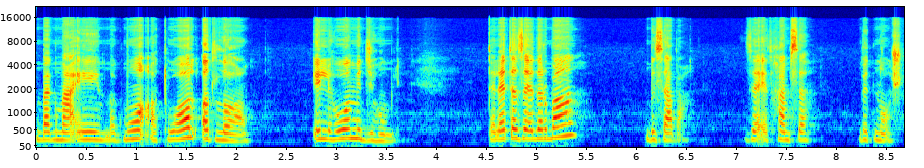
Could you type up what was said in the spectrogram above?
بجمع إيه؟ مجموع أطوال أضلاعه اللي هو مديهم لي. تلاتة زائد أربعة بسبعة زائد خمسة باتناشر.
